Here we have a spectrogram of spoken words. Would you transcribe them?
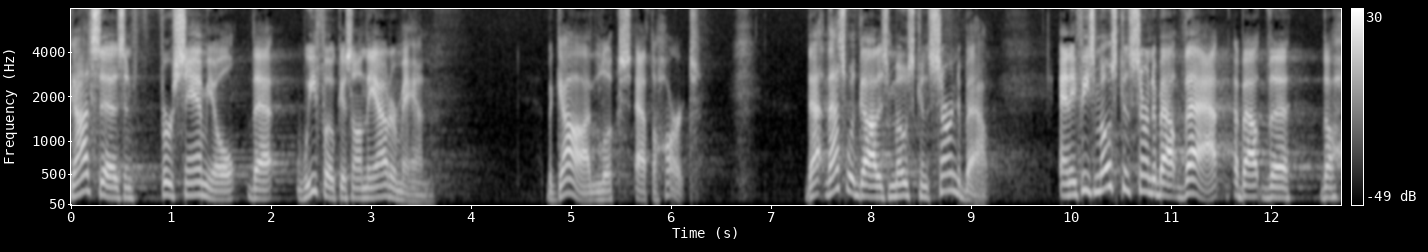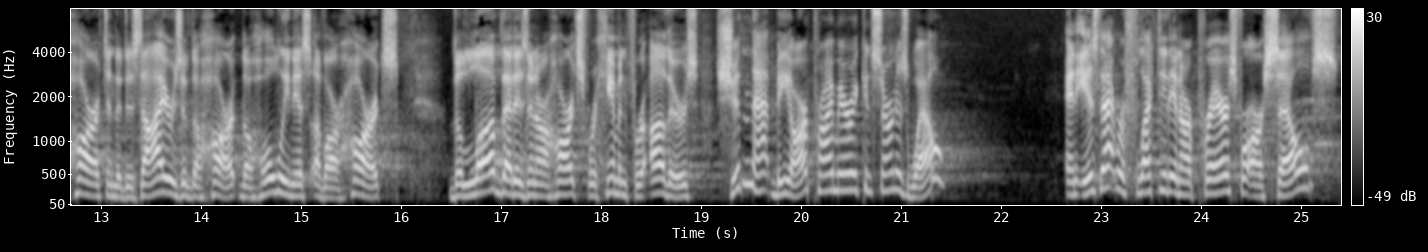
God says in 1 Samuel that we focus on the outer man, but God looks at the heart. That, that's what God is most concerned about. And if he's most concerned about that, about the, the heart and the desires of the heart, the holiness of our hearts, the love that is in our hearts for him and for others, shouldn't that be our primary concern as well? And is that reflected in our prayers for ourselves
